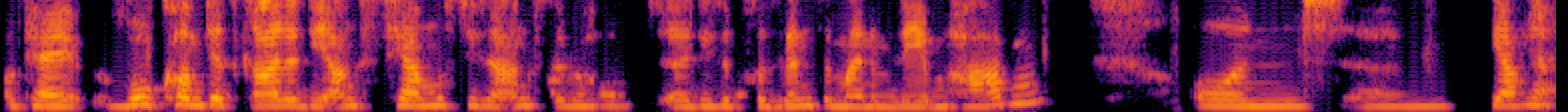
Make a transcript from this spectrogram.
okay, wo kommt jetzt gerade die Angst her? Muss diese Angst überhaupt äh, diese Präsenz in meinem Leben haben? Und ähm, ja, ja,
